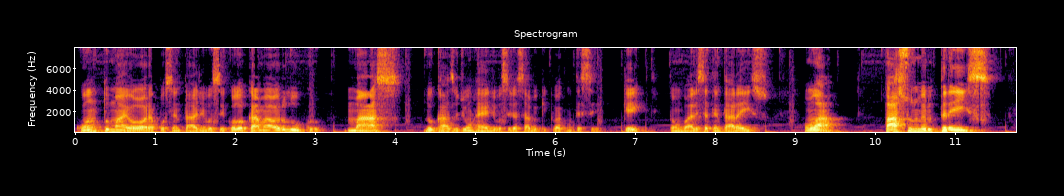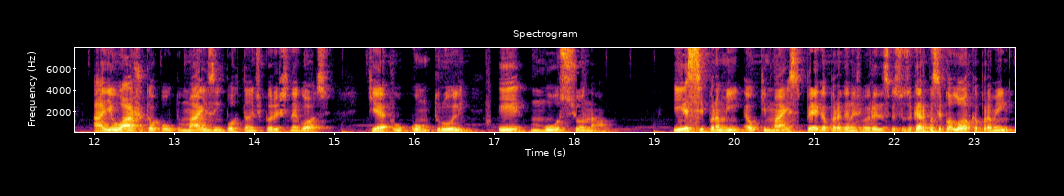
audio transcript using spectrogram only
quanto maior a porcentagem você colocar, maior o lucro. Mas, no caso de um hedge, você já sabe o que, que vai acontecer, ok? Então vale se atentar a isso. Vamos lá. Passo número 3. Aí eu acho que é o ponto mais importante para este negócio, que é o controle emocional. Esse para mim é o que mais pega para a grande maioria das pessoas. Eu quero que você coloque para mim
